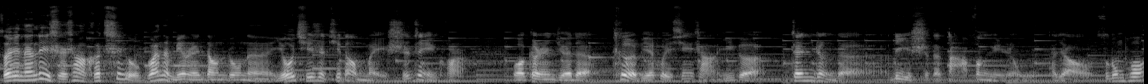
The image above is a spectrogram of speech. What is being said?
所以呢，历史上和吃有关的名人当中呢，尤其是提到美食这一块儿。我个人觉得特别会欣赏一个真正的历史的大风云人物，他叫苏东坡。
